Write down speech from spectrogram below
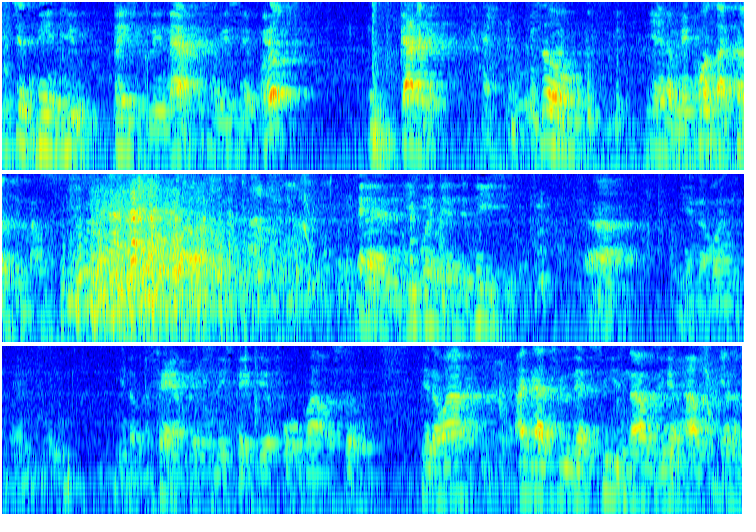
it's just me and you, basically now. So he said, well, gotta go. So, you know, I mean, of course I cussed him out. Uh, and he went to Indonesia, uh, you know, and, and, and, you know, the family, and they stayed there for a while. So, you know, I, I got through that season. I was, I, you know,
